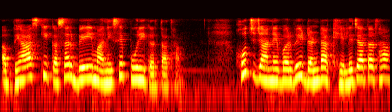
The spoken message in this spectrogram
ابھیاس کی کسر بے ایمانی سے پوری کرتا تھا۔ ہچ جانے پر بھی ڈنڈا کھیلے جاتا تھا۔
